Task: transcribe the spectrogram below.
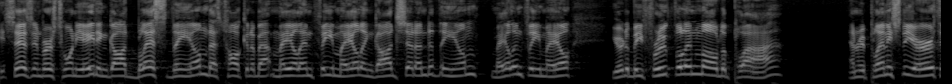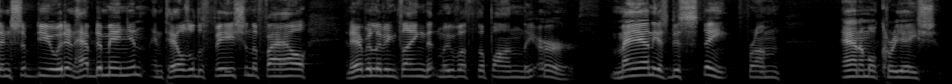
It says in verse 28, and God blessed them, that's talking about male and female, and God said unto them, male and female, you're to be fruitful and multiply, and replenish the earth, and subdue it, and have dominion, and tells of the fish and the fowl, and every living thing that moveth upon the earth. Man is distinct from animal creation.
